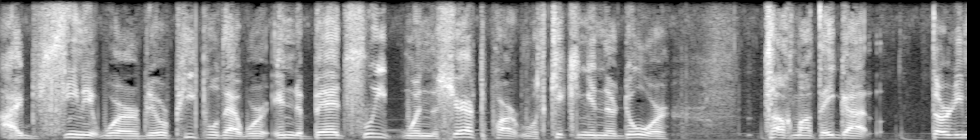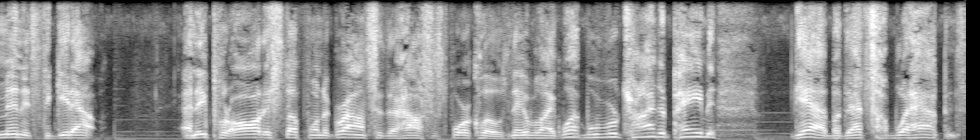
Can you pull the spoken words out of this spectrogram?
I've seen it where there were people that were in the bed sleep when the sheriff department was kicking in their door, talking about they got 30 minutes to get out and they put all this stuff on the ground, said their house is foreclosed. And they were like, "What? Well, we're trying to pay it." Yeah, but that's what happens.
